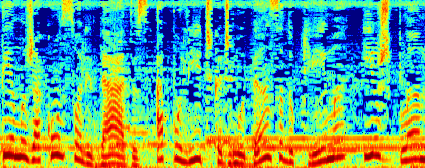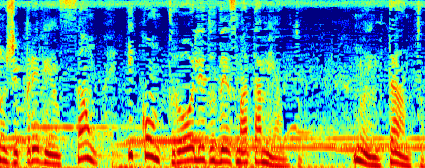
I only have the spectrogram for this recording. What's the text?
temos já consolidados a política de mudança do clima e os planos de prevenção e controle do desmatamento. No entanto,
